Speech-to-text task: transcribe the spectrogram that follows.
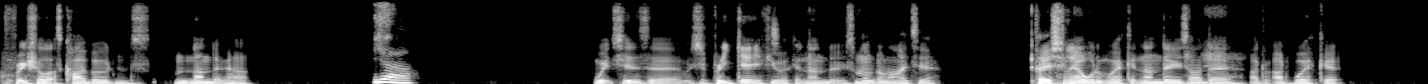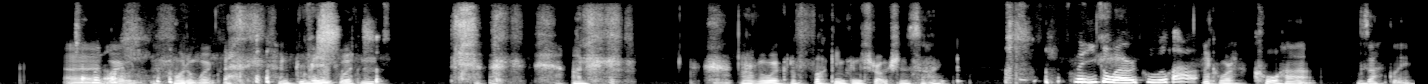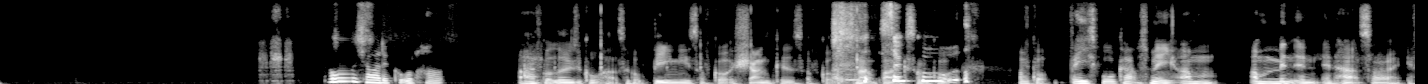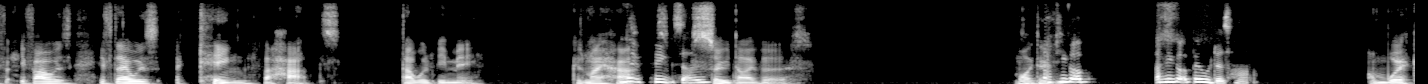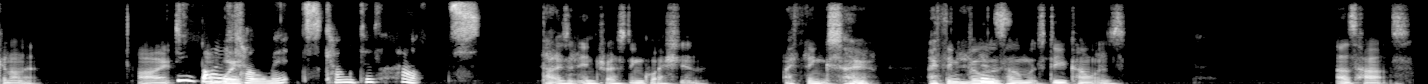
I'm pretty sure that's Kai Bowden's Nando hat, Yeah. which is uh, which is pretty gay if you work at Nando's. I'm not gonna lie to you. Personally, I wouldn't work at Nando's. I'd uh, I'd I'd work at. Uh, where would, I wouldn't work there. I really wouldn't. I'd, I'd rather work on a fucking construction site. But you can wear a cool hat. I can wear a cool hat. Exactly. I wish I had a cool hat. I've got loads of cool hats. I've got beanies. I've got shankers. I've got snapbacks. so I've got cool. I've got baseball caps. Me, I'm I'm minting in hats, alright. If if I was if there was a king for hats, that would be me. Because my hat so. is so diverse. Why don't Have you got a Have you got a builder's hat? I'm working on it. Alright. Do bike wait- helmets count as hats? That is an interesting question. I think so. I think builders' helmets do count as as hats.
